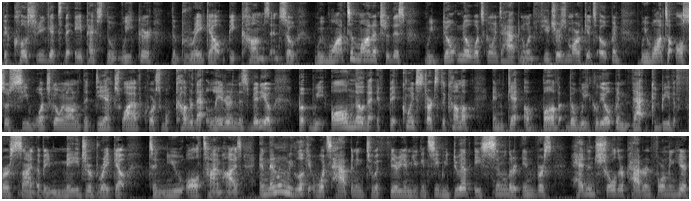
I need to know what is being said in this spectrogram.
the closer you get to the apex, the weaker the breakout becomes. And so we want to monitor this. We don't know what's going to happen when futures markets open. We want to also see what's going on with the DXY. Of course, we'll cover that later in this video, but we all know that if Bitcoin starts to come up and get above the weekly open, that could be the first sign of a major breakout to new all-time highs. And then when we look at what's happening to Ethereum, you can see we do have a similar inverse head and shoulder pattern forming here.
